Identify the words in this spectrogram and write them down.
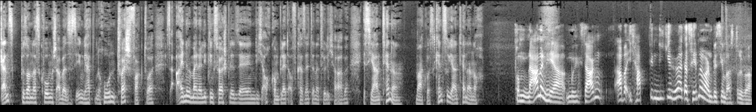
ganz besonders komisch, aber es ist irgendwie hat einen hohen Trash-Faktor. Ist eine meiner Lieblingshörspielserien, die ich auch komplett auf Kassette natürlich habe, ist Jan Tenner. Markus, kennst du Jan Tenner noch? Vom Namen her muss ich sagen, aber ich habe den nie gehört. Erzähl mir mal ein bisschen was drüber.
